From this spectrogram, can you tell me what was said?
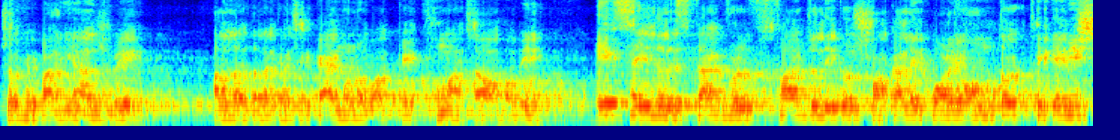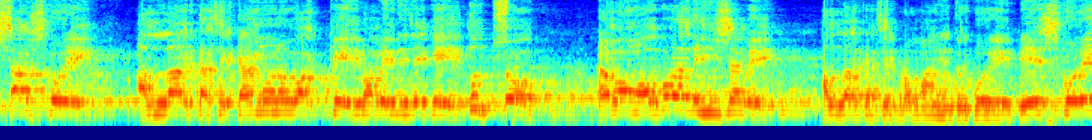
চোখে পানি আসবে আল্লাহ তালার কাছে কেমন বাক্যে ক্ষমা চাওয়া হবে এই সাইদুল ইস্তাগফার যদি কেউ সকালে পড়ে অন্তর থেকে বিশ্বাস করে আল্লাহর কাছে কেমন বাক্যে এভাবে নিজেকে তুচ্ছ এবং অপরাধী হিসাবে আল্লাহর কাছে প্রমাণিত করে, পেশ করে,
